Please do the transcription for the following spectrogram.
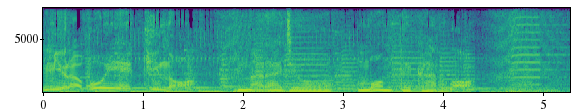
Мировое кино на радио Монте-Карло.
